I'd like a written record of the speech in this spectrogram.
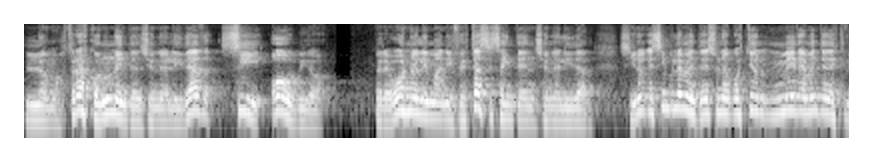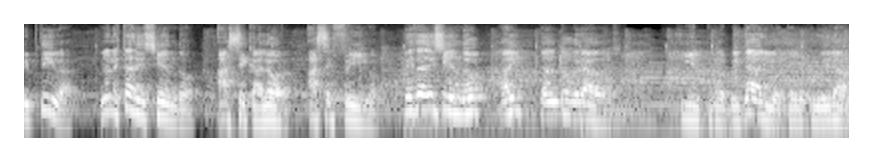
¿Lo mostrás con una intencionalidad? Sí, obvio pero vos no le manifestás esa intencionalidad, sino que simplemente es una cuestión meramente descriptiva. No le estás diciendo hace calor, hace frío. Le estás diciendo hay tantos grados. Y el propietario concluirá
